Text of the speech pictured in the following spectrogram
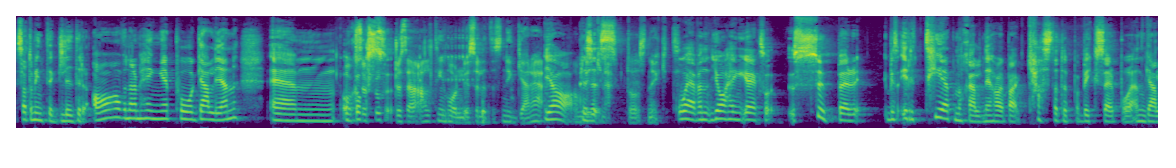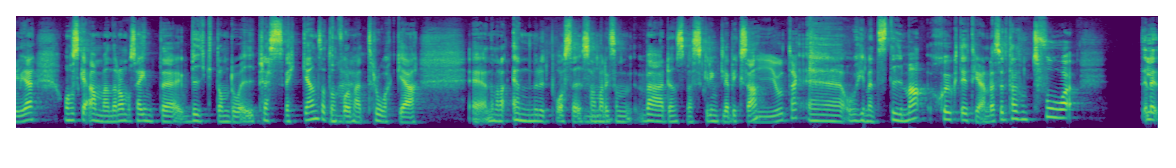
så att de inte glider av när de hänger på galgen. Ehm, och Också, skjortor, så här, allting håller ju sig lite snyggare. Ja, om det är precis. knäppt och snyggt. Och även, jag, hänger, jag är också super jag blir så irriterad på mig själv när jag har bara kastat upp par byxor på en galge och så ska jag använda dem och så har jag inte vikt dem då i pressvecken så att de får de här tråkiga, eh, när man har en minut på sig så har man liksom världens mest skrynkliga byxa. Jo, tack. Eh, och hinner inte stima, sjukt irriterande. Så det tar liksom två, eller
